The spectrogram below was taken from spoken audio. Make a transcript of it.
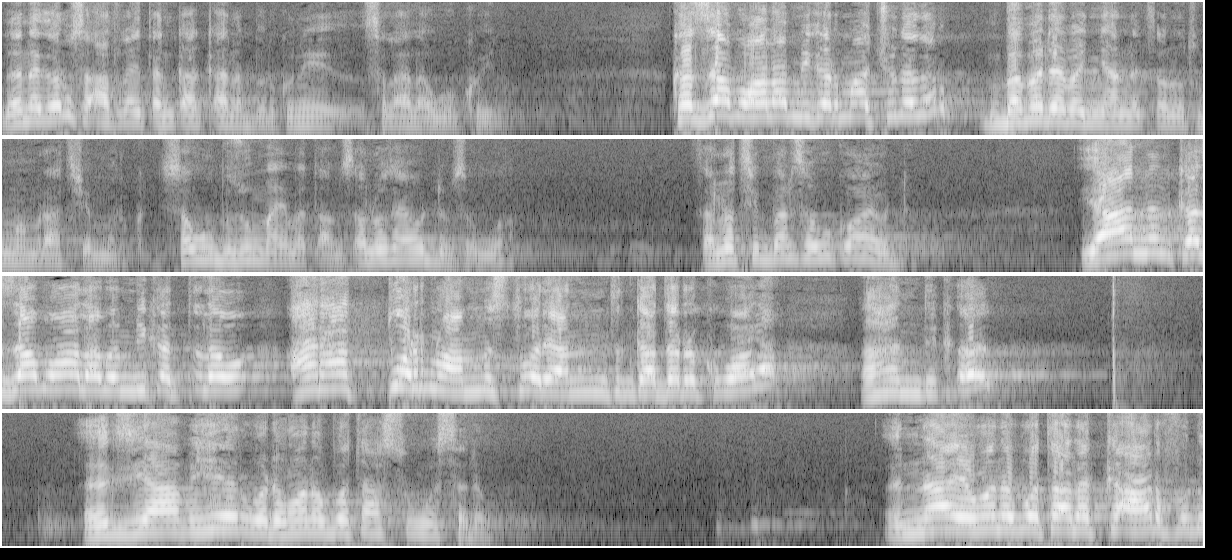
ለነገሩ ሰዓት ላይ ጠንቃቃ ነበርኩ እኔ ስላላወቅኩኝ ነው። ከዛ በኋላ የሚገርማችሁ ነገር በመደበኛነት ጸሎቱን መምራት ጀመርኩኝ። ሰው ብዙም አይመጣም። ጸሎት አይወድም ሰው። ጸሎት ሲባል ሰው እኮ አይወድም። ያንን ከዛ በኋላ በሚቀጥለው አራት ወር ነው አምስት ወር ያንን እንትን ካደረግኩ በኋላ አንድ ቀን እግዚአብሔር ወደ ሆነ ቦታ እሱን ወሰደው። እና የሆነ ቦታ ለካ አርፍዶ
